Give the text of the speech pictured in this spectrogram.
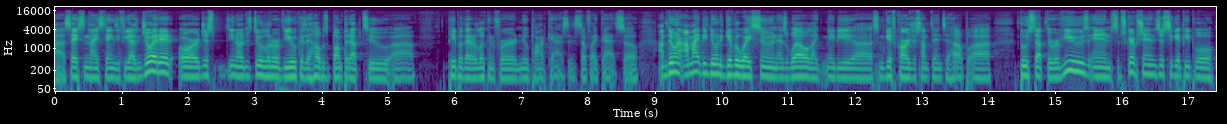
uh, say some nice things if you guys enjoyed it, or just you know just do a little review because it helps bump it up to. Uh, people that are looking for new podcasts and stuff like that. So I'm doing, I might be doing a giveaway soon as well, like maybe uh, some gift cards or something to help uh, boost up the reviews and subscriptions just to get people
